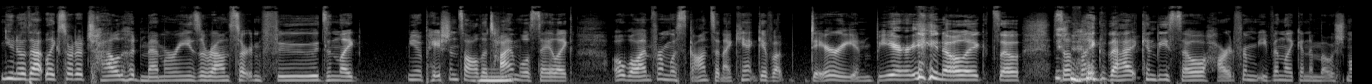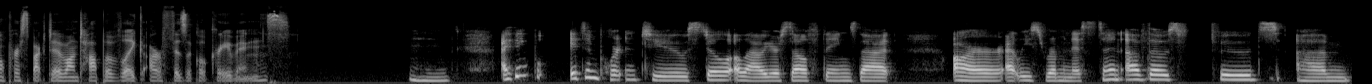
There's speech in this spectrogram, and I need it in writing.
you know that like sort of childhood memories around certain foods and like you know patients all the mm-hmm. time will say like oh well i'm from wisconsin i can't give up dairy and beer you know like so stuff like that can be so hard from even like an emotional perspective on top of like our physical cravings mm-hmm. i think it's important to still allow yourself things that are at least reminiscent of those foods um,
